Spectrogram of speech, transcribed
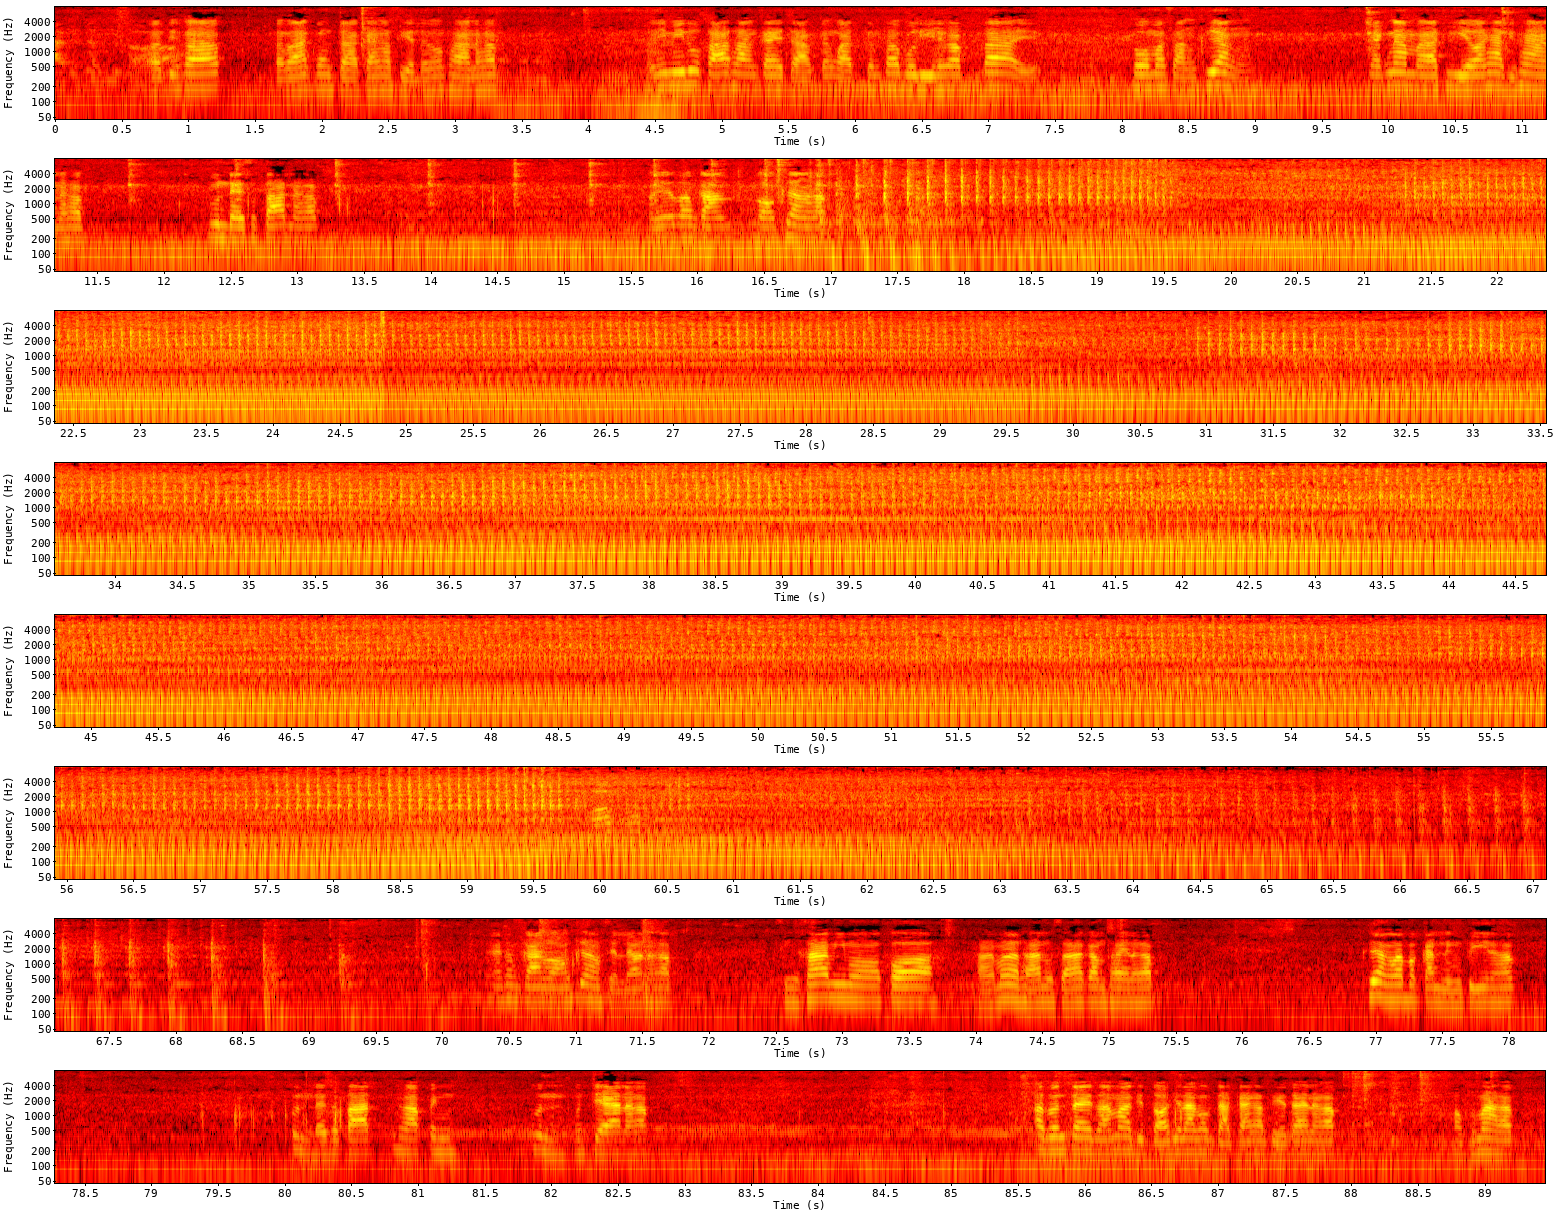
าเป็นเครื่องที่สองสวัสดีครับทางร้านกงจากการเกษตรน้องทานนะครับวันนี้มีลูกค้าทางไกลจากจังหวัดจันทบุรีนะครับ ได้โทรมาสั่งเครื่องแมกนัมอาร์ทีร้อยห้าสิบห้านะครับ รุ่นไดสตาร์ทนะครับวันนี้จะทำการลองเครื่องนะครับ ได้ทำการลองเครื่องเสร็จแล้วนะครับ สินค้ามีมอกผ่านมาตรฐานอุตสาหกรรมไทยนะครับ เครื่องรับประกันหนึ่งปีนะครับรุ่นไดสตาร์ทนะครับ เป็นรุ่นกุญแจนะครับถ้าสนใจสามารถติดต่อที่ร้านกงจากการเกษตรได้นะครับ ขอบคุณมากครับ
